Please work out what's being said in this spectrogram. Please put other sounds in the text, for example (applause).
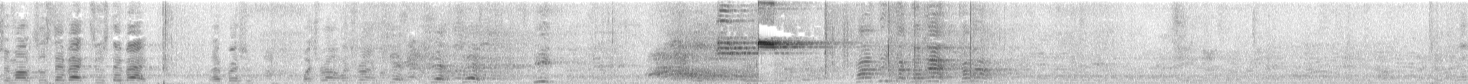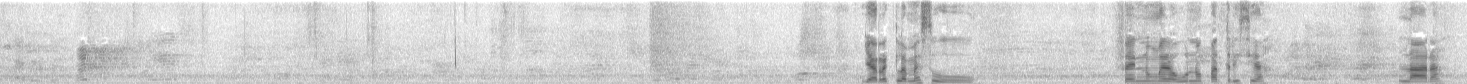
Push him up. Two stay back. Two stay back. Light pressure. Watch run. Watch run. Shift. Shift. Shift. Keep. Come go back. Come on. Ya reclame su fe número uno, Patricia Lara.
